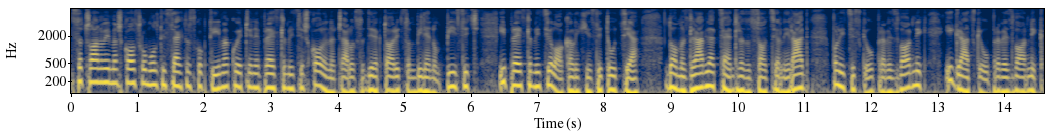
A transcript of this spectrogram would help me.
Sa članovima školskog multisektorskog tima koje čine predstavnici škole na čelu sa direktoricom Biljanom Pisić i predstavnici lokalnih institucija institucija, Doma zdravlja, Centra za socijalni rad, Policijske uprave Zvornik i Gradske uprave Zvornik.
